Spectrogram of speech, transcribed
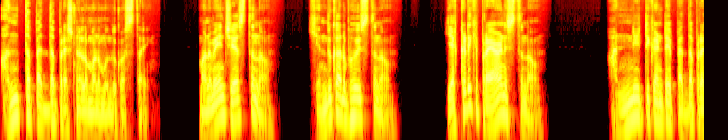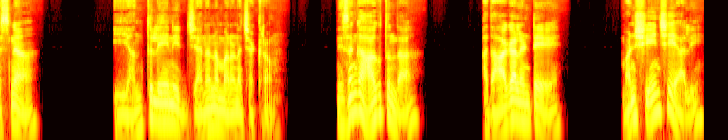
అంత పెద్ద ప్రశ్నలు మన ముందుకొస్తాయి. మనమేం చేస్తున్నాం? ఎందుకు అనుభవిస్తున్నాం? ఎక్కడికి ప్రయాణిస్తున్నాం? అన్నిటికంటే పెద్ద ప్రశ్న ఈ అంతులేని జనన మరణ చక్రం. నిజంగా ఆగుతుందా? అది ఆగాలంటే మనిషి ఏం చేయాలి?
